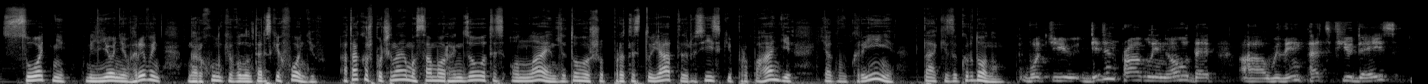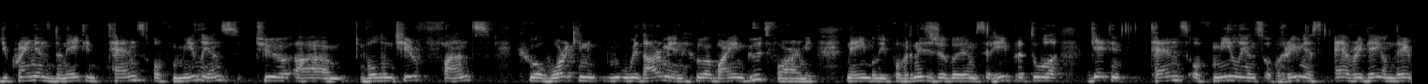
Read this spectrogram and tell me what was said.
сотні мільйонів гривень на рахунки волонтерських фондів. А також починаємо самоорганізовуватись онлайн для того, щоб протистояти російській пропаганді як в Україні, так і за кордоном. What you didn't probably know that uh, within past few days, Ukrainians donated tens of millions to um, volunteer funds who are working with army and who are buying goods for army, namely Повернись живим, Сергій Притула, getting tens of millions of hryvnias every day on their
